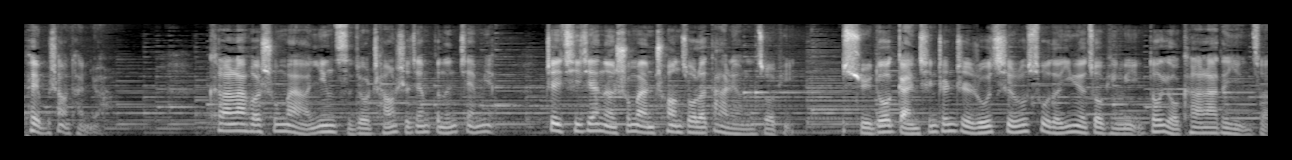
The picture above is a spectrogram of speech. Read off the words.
配不上他女儿。克拉拉和舒曼啊，因此就长时间不能见面。这期间呢，舒曼创作了大量的作品。许多感情真挚、如泣如诉的音乐作品里都有克拉拉的影子，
